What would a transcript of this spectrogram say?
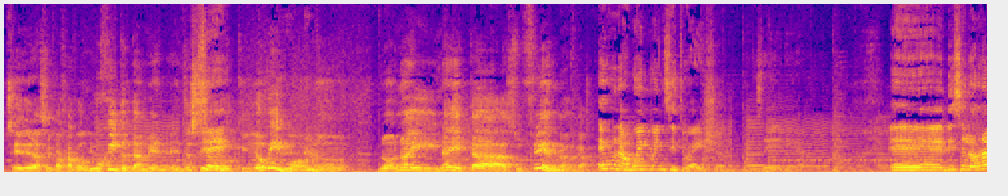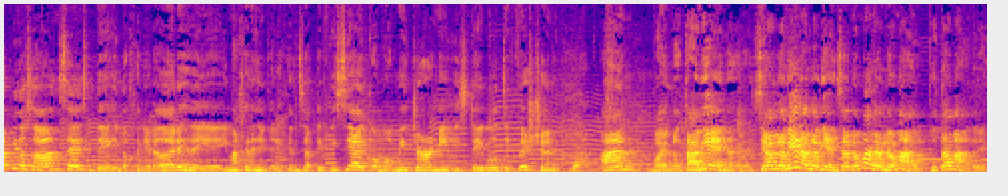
se debe hacer paja con dibujito también. Entonces, Sí. lo, que- lo mismo, no, no, no hay, nadie está sufriendo acá. Es una win-win situation, se diría. Eh, dice los rápidos avances de los generadores de imágenes de inteligencia artificial como Midjourney y Stable Diffusion han, bueno, está bien, si hablo bien, hablo bien, si hablo mal, hablo mal, puta madre.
